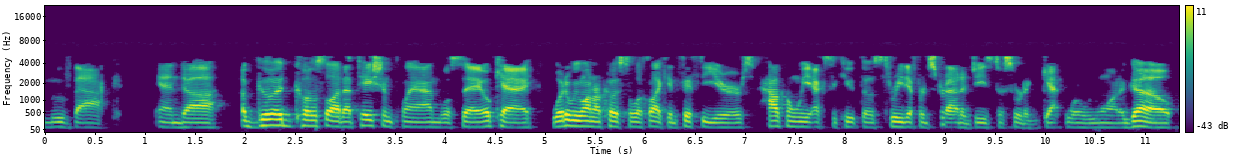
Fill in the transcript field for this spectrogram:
move back, and uh, a good coastal adaptation plan will say, okay, what do we want our coast to look like in 50 years? How can we execute those three different strategies to sort of get where we want to go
